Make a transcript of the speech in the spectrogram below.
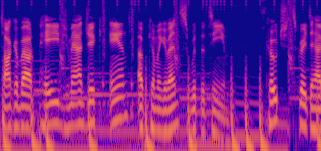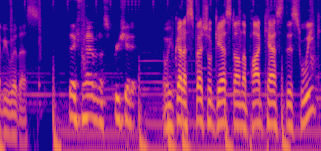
talk about page magic, and upcoming events with the team. Coach, it's great to have you with us. Thanks for having us. Appreciate it. And we've got a special guest on the podcast this week,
